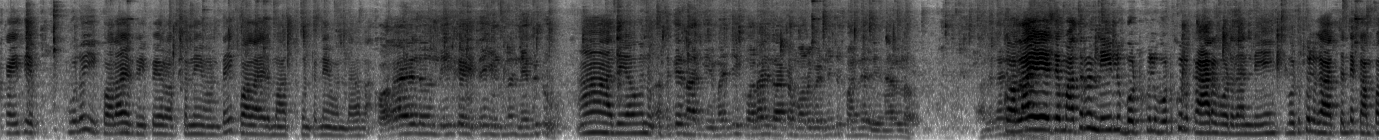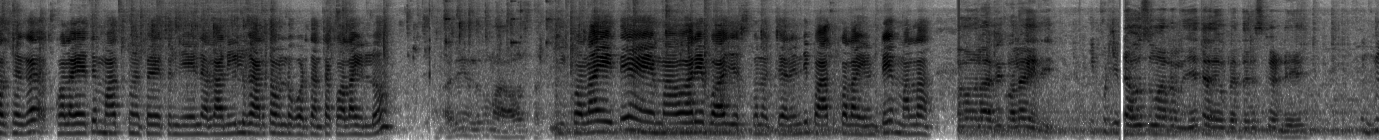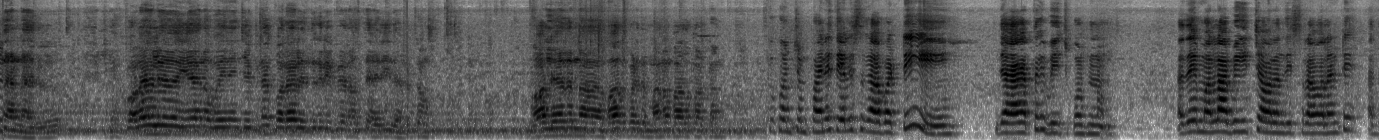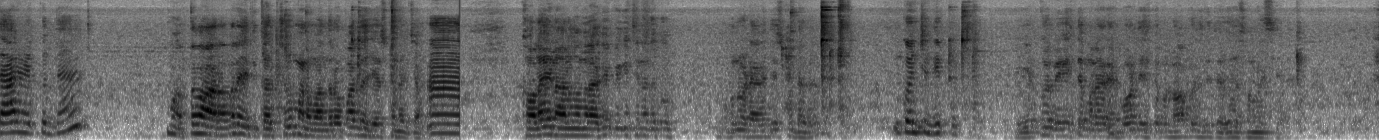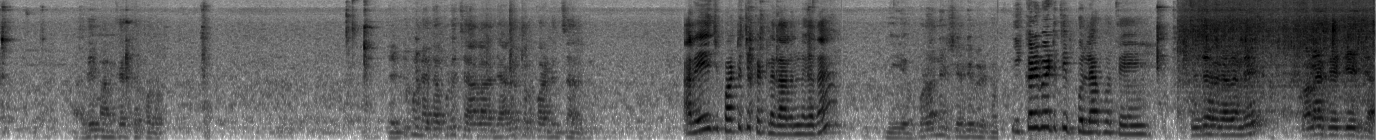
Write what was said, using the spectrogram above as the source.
నాకైతే ఎప్పుడు ఈ కొలాయిలు రిపేర్ వస్తూనే ఉంటాయి కొలాయిలు మార్చుకుంటూనే ఉండాలి. కొలాయిలు లీక్ అయితే ఇంట్లో నెగిటివ్. అది అవును. అందుకే నాకు ఈ మధ్య కొలాయి కాట మొదలుపెట్టి నుంచి ఈ నెలలో. కొలాయి అయితే మాత్రం నీళ్ళు బొట్టుకులు బొట్టుకులు కారకూడదండి. బొట్టుకులు కారుతుంటే కంపల్సరీగా కొలాయి అయితే మార్చుకునే ప్రయత్నం చేయండి. అలా నీళ్ళు కారుతూ ఉండకూడదంట కొలాయిల్లో. ఈ కొలాయి అయితే మా వారే బాగా చేసుకొని వచ్చారండి. పాత కొలాయి ఉంటే మళ్ళా కొలాయి ఇప్పుడు హౌస్ ఓనర్లు చేస్తే అది పెద్ద రిస్క్ అండి. అన్నారు. ఈ కొలాయిలు ఏమైనా పోయిందని చెప్పినా కొలాయిలు ఎందుకు రిపేర్ వస్తాయి? అది అర్థం. వాళ్ళు ఏదన్నా బాధపడితే మనం బాధపడటం కొంచెం పని తెలుసు కాబట్టి జాగ్రత్తగా బీచుకుంటున్నాం అదే మళ్ళీ బీచ్ తీసుకురావాలంటే ఆ దారం ఎక్కుద్దా? మొత్తం ఆరు వందలు అయితే ఖర్చు మనం వంద రూపాయలతో చేసుకుని వచ్చాం. ఆ, కొలాయి నాలుగు వందల యాభై బిగించినందుకు ఒక నూట యాభై తీసుకుంటారు. ఇంకొంచెం దిప్పు ఎక్కువ బిగిస్తే మన రిపోర్ట్ తీసుకుంటే లోపల దిగుతుంది అదో సమస్య. అది మనకే చెప్పడం ఎంటుకునేటప్పుడు చాలా జాగ్రత్తలు పాటించాలి. ఆ రేంజ్ పట్టు చిక్కట్లేదు దారింది కదా? నీ ఎప్పుడో నేను షెడ్ పెట్టాను. ఇక్కడ పెట్టి తిప్పు లేకపోతే? చూసారు కదండి? కొలాయి సెట్ చేసా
